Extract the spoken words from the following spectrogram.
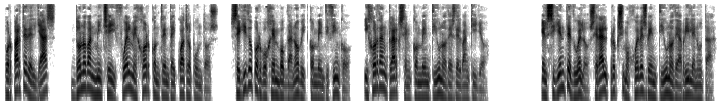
Por parte del Jazz, Donovan Mitchell fue el mejor con 34 puntos, seguido por Bojan Bogdanovic con 25, y Jordan Clarkson con 21 desde el banquillo. El siguiente duelo será el próximo jueves 21 de abril en Utah.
